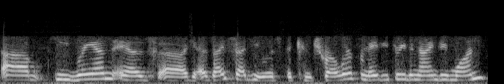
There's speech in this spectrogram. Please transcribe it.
Um, he ran as, uh, as I said, he was the comptroller from '83 to '91.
